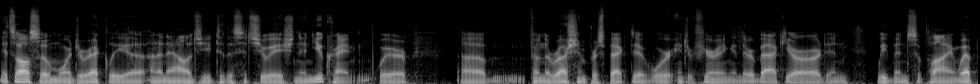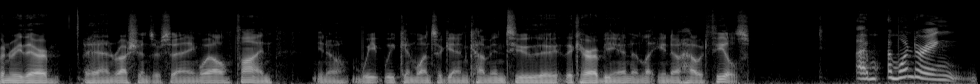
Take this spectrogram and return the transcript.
It's also more directly a, uh, an analogy to the situation in Ukraine, where um, from the Russian perspective, we're interfering in their backyard and we've been supplying weaponry there. And Russians are saying, well, fine, you know, we, we can once again come into the, the Caribbean and let you know how it feels. I'm, I'm wondering,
